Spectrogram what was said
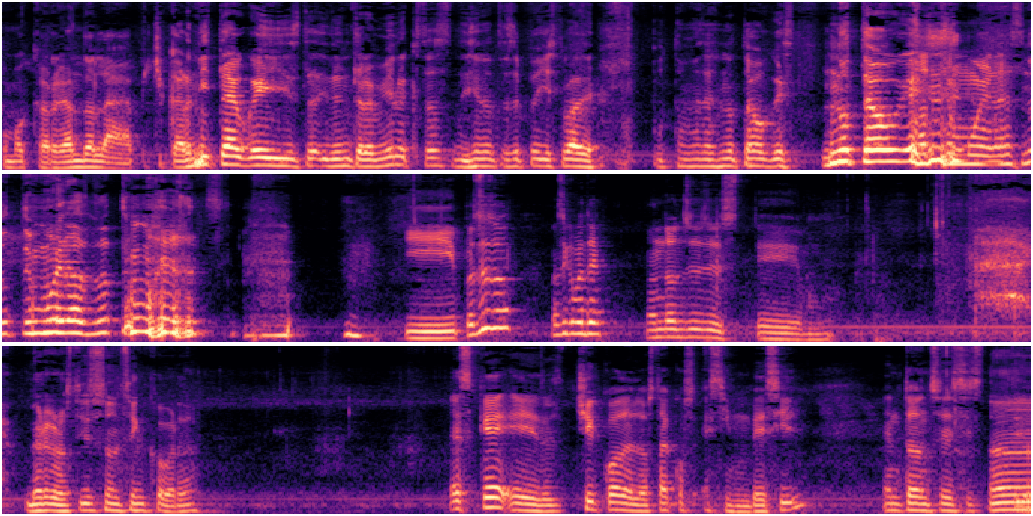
como cargando la pinche carnita, güey. Y, está- y dentro de mí lo que estás diciendo ese pedo, yo estaba de. Puta madre, no te ahogues. No te ahogues. No te mueras. no te mueras, no te mueras. Y pues eso, básicamente. Entonces, este. Verga, los tíos son cinco, ¿verdad? Es que el chico de los tacos es imbécil. Entonces, este. No, no,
